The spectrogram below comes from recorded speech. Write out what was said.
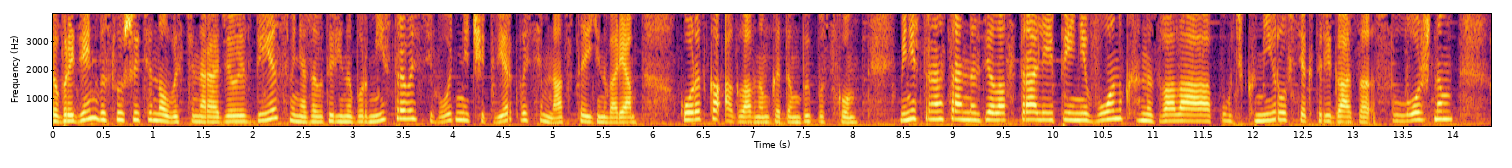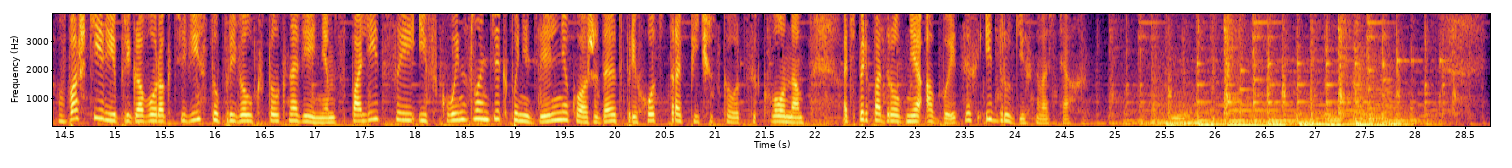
Добрый день, вы слушаете новости на радио СБС. Меня зовут Ирина Бурмистрова. Сегодня четверг, 18 января. Коротко о главном к этому выпуску. Министр иностранных дел Австралии Пенни Вонг назвала путь к миру в секторе газа сложным. В Башкирии приговор активисту привел к столкновениям с полицией, и в Квинсленде к понедельнику ожидают приход тропического циклона. А теперь подробнее об этих и других новостях.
